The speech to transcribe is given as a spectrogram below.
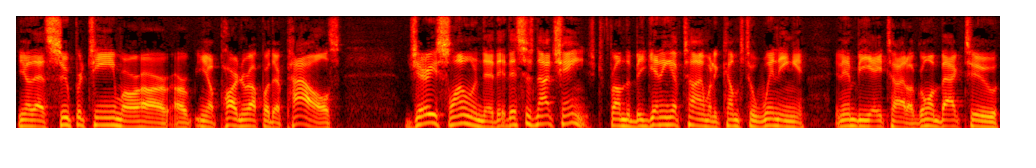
you know, that super team or, or, or you know, partner up with their pals. Jerry Sloan, this has not changed from the beginning of time when it comes to winning an NBA title, going back to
